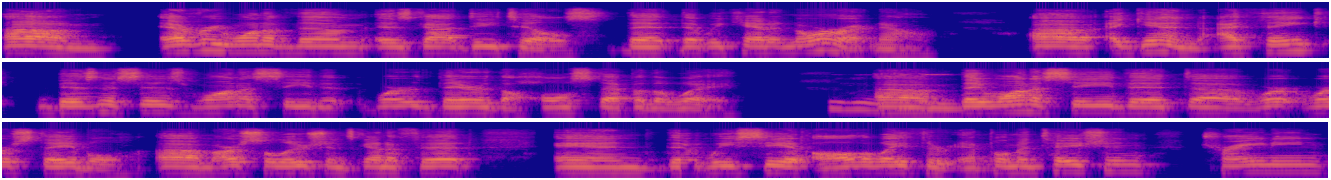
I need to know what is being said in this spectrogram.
um, every one of them has got details that that we can't ignore right now. Uh, again, I think businesses want to see that we're there the whole step of the way. Mm-hmm. Um, they want to see that uh, we're, we're stable. Um, our solution is going to fit and that we see it all the way through implementation, training,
